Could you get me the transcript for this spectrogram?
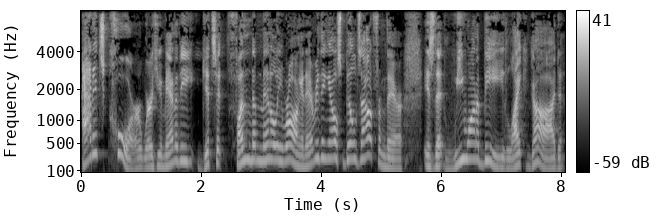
at its core where humanity gets it fundamentally wrong and everything else builds out from there is that we want to be like God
